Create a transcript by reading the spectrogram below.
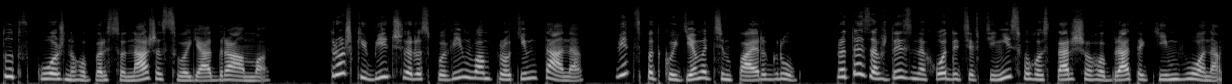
тут в кожного персонажа своя драма. Трошки більше розповім вам про Кімтана. Він спадкоємець Empire Group, проте завжди знаходиться в тіні свого старшого брата Кім Вона.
